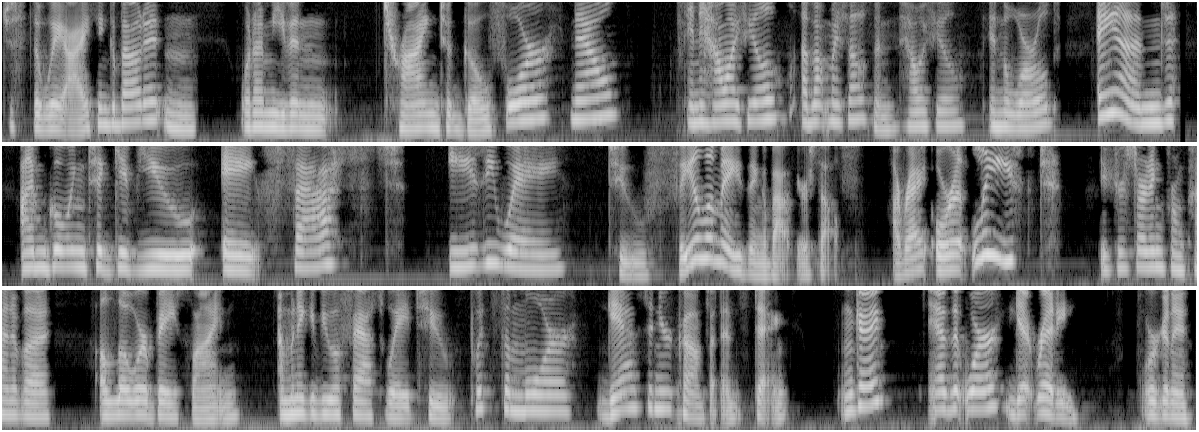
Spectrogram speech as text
just the way I think about it and what I'm even trying to go for now and how I feel about myself and how I feel in the world. And I'm going to give you a fast, easy way to feel amazing about yourself. All right. Or at least if you're starting from kind of a, a lower baseline, I'm going to give you a fast way to put some more gas in your confidence tank. Okay. As it were, get ready. We're going to,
